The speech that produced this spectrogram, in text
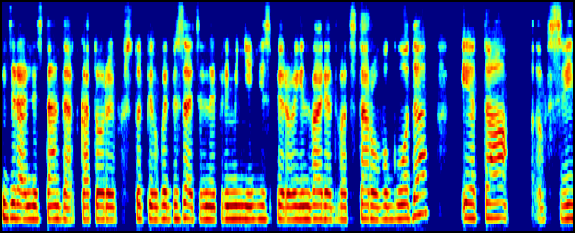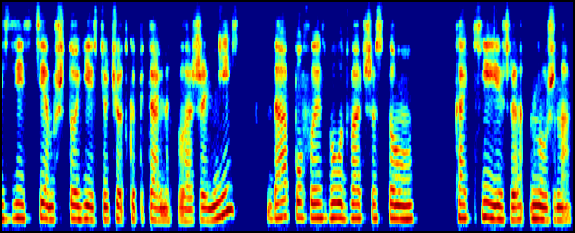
федеральный стандарт, который вступил в обязательное применение с 1 января 2022 года. Это в связи с тем, что есть учет капитальных вложений да, по ФСБУ 26, какие же нужно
